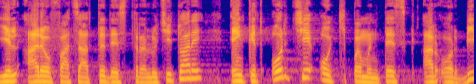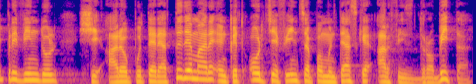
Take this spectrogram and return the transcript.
El are o față atât de strălucitoare, încât orice ochi pământesc ar orbi privindul și are o putere atât de mare încât orice ființă pământească ar fi zdrobită.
